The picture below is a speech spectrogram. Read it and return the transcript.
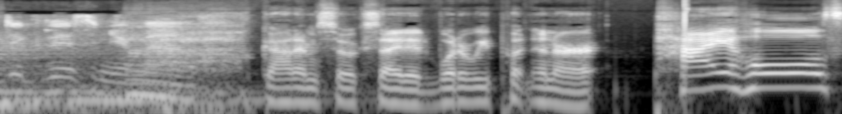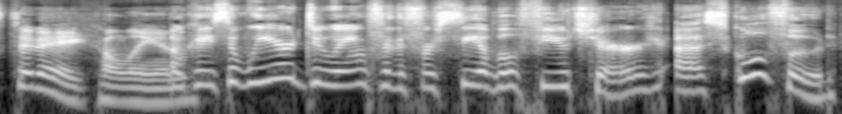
Stick this in your mouth. Oh, God, I'm so excited. What are we putting in our pie holes today, Colleen? Okay, so we are doing for the foreseeable future uh, school food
